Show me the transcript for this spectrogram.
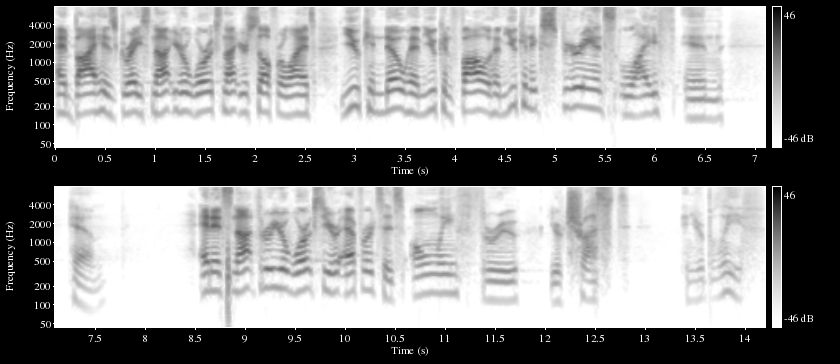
And by his grace, not your works, not your self reliance, you can know him, you can follow him, you can experience life in him. And it's not through your works or your efforts, it's only through your trust and your belief.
